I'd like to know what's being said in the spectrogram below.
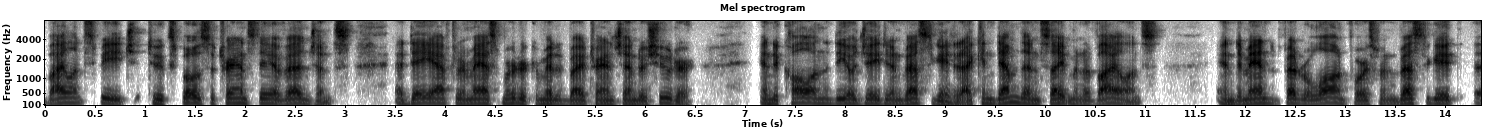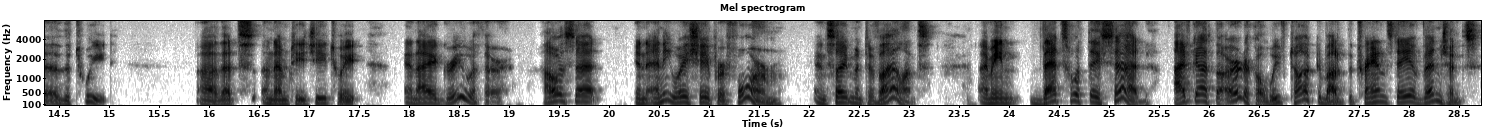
violent speech to expose the Trans Day of Vengeance, a day after a mass murder committed by a transgender shooter, and to call on the DOJ to investigate it? I condemned the incitement of violence and demanded federal law enforcement investigate uh, the tweet. Uh, that's an MTG tweet. And I agree with her. How is that in any way, shape, or form incitement to violence? I mean, that's what they said. I've got the article. We've talked about it, the Trans Day of Vengeance.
